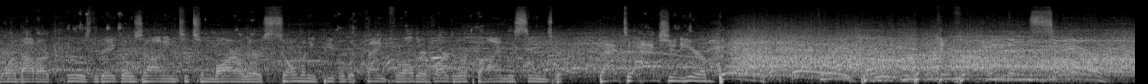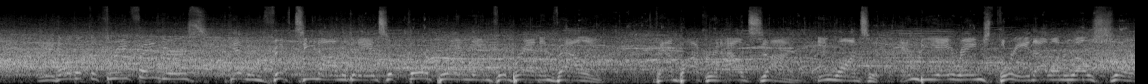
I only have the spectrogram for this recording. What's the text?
more about our crew as the day goes on into tomorrow. There are so many people to thank for all their hard work behind the scenes, but Back to action here. A big three-point bucket for Aiden Sayre. And he held up the three fingers. Given 15 on the day. It's a four-point lead for Brandon Valley. Van outside. He wants it. NBA range three. That one well short.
